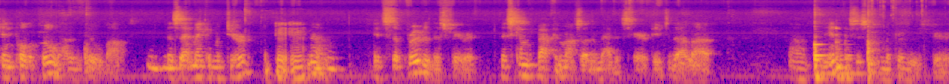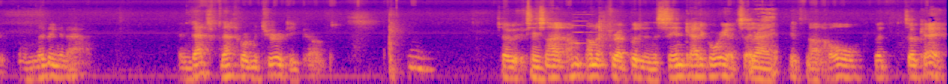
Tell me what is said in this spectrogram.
can pull a fool out of the toolbox. Mm-hmm. Does that make it mature? Mm-mm. No. It's the fruit of the Spirit. This comes back to my Southern Baptist heritage that I love. Uh, the emphasis on the fruit of the Spirit and living it out. And that's that's where maturity comes. Mm. So it's, it's not, I'm, I'm not sure I'd put it in the sin category. I'd say Right. it's not whole, but it's okay.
